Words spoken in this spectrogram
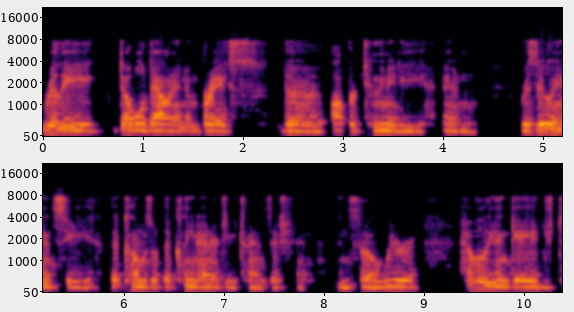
really double down and embrace the opportunity and resiliency that comes with the clean energy transition. And so we're heavily engaged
